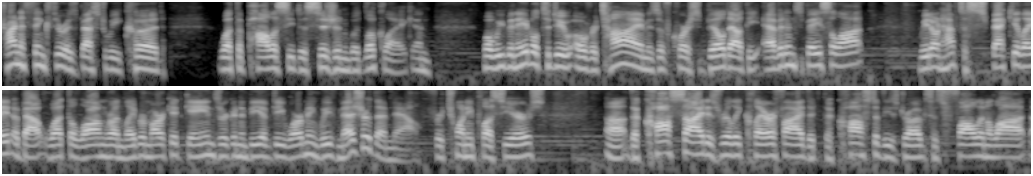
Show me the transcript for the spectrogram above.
trying to think through as best we could what the policy decision would look like. And what we've been able to do over time is, of course, build out the evidence base a lot we don't have to speculate about what the long run labor market gains are going to be of deworming. We've measured them now for 20 plus years. Uh, the cost side is really clarified that the cost of these drugs has fallen a lot,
